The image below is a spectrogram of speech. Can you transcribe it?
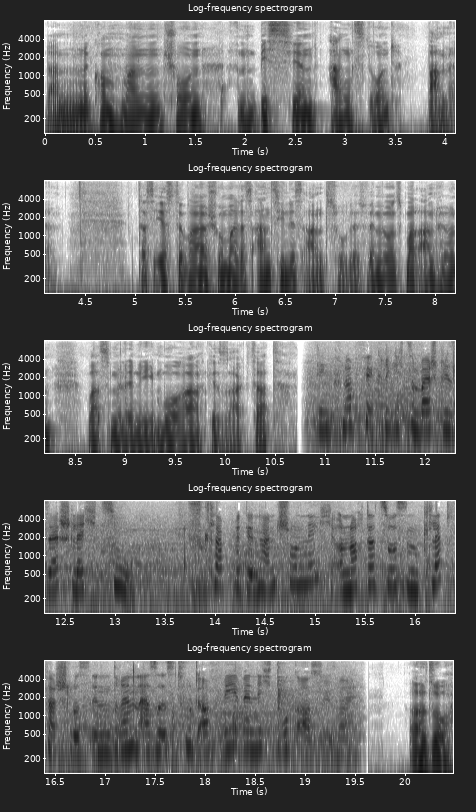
dann kommt man schon ein bisschen Angst und Bammel. Das erste war ja schon mal das Anziehen des Anzuges. Wenn wir uns mal anhören, was Melanie Mora gesagt hat. Den Knopf hier kriege ich zum Beispiel sehr schlecht zu. Es klappt mit den Handschuhen nicht und noch dazu ist ein Klettverschluss innen drin, also es tut auch weh, wenn ich Druck ausübe. Also,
